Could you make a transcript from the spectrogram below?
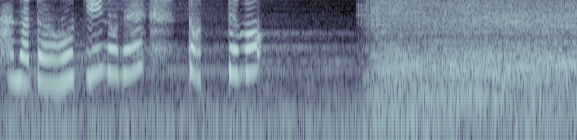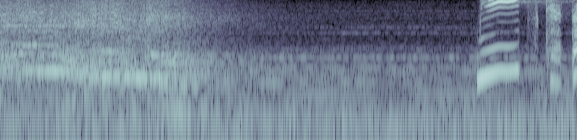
あなた大きいのね。つけた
